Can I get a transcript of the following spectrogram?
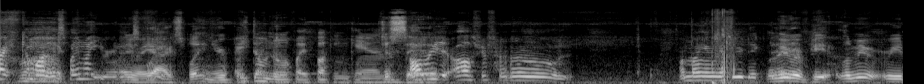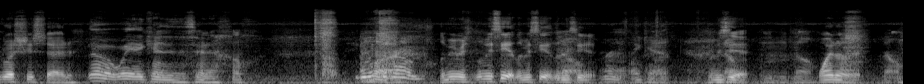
right, come on, Fuck. explain what you were gonna Anyway, explain. yeah, explain your I perspective. don't know if I fucking can. Just say I'll it. read it off your phone. I'm not gonna get to your dick. Let me pic. repeat. Let me read what she said. No, wait, I can't do this right now. Give me your phone. Let me re- let me see it. Let me see it. Let me see it. I can't. Let me see it. Mm, No, Why not? no.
